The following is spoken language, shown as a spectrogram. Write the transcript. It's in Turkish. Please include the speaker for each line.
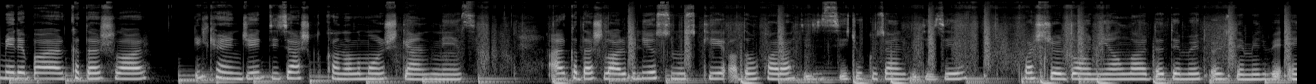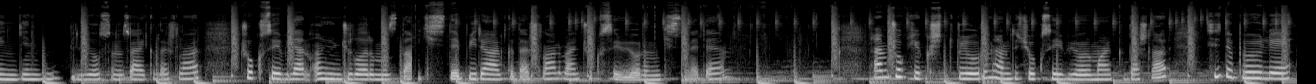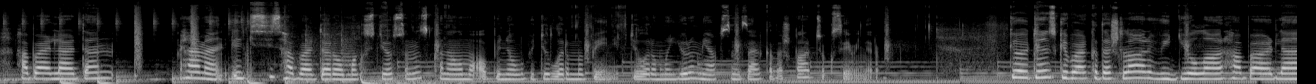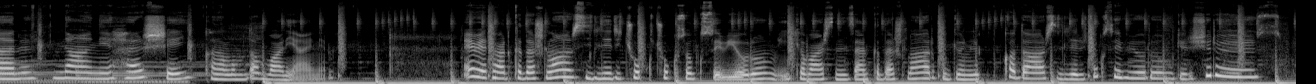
Speaker 1: Merhaba arkadaşlar. İlk önce Dizi Aşkı kanalıma hoş geldiniz. Arkadaşlar biliyorsunuz ki Adım Farah dizisi çok güzel bir dizi. Başrolde oynayanlar da Demet Özdemir ve Engin biliyorsunuz arkadaşlar. Çok sevilen oyuncularımızdan ikisi de biri arkadaşlar. Ben çok seviyorum ikisini de. Hem çok yakıştırıyorum hem de çok seviyorum arkadaşlar. Siz de böyle haberlerden hemen ilk siz haberdar olmak istiyorsanız kanalıma abone olup videolarımı beğenip videolarıma yorum yapsınız arkadaşlar. Çok sevinirim. Gördüğünüz gibi arkadaşlar videolar, haberler yani her şey kanalımda var yani. Evet arkadaşlar sizleri çok çok çok seviyorum. İyi ki varsınız arkadaşlar. Bugünlük bu kadar. Sizleri çok seviyorum. Görüşürüz.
